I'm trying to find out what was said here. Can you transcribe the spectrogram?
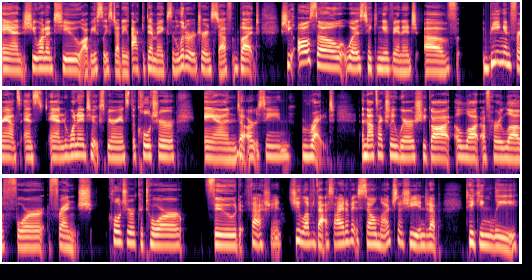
And she wanted to obviously study academics and literature and stuff, but she also was taking advantage of being in France and and wanted to experience the culture and The art scene. Right. And that's actually where she got a lot of her love for French culture, couture, food. Fashion. She loved that side of it so much that she ended up taking Lee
